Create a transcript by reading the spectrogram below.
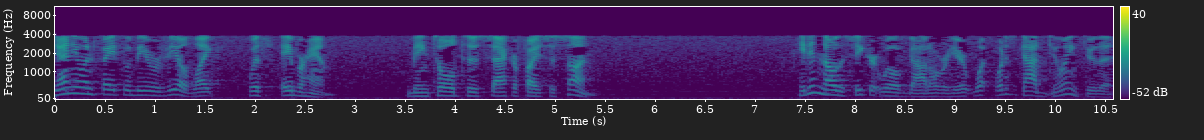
genuine faith, would be revealed, like with Abraham being told to sacrifice his son. He didn't know the secret will of God over here. What, what is God doing through this?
